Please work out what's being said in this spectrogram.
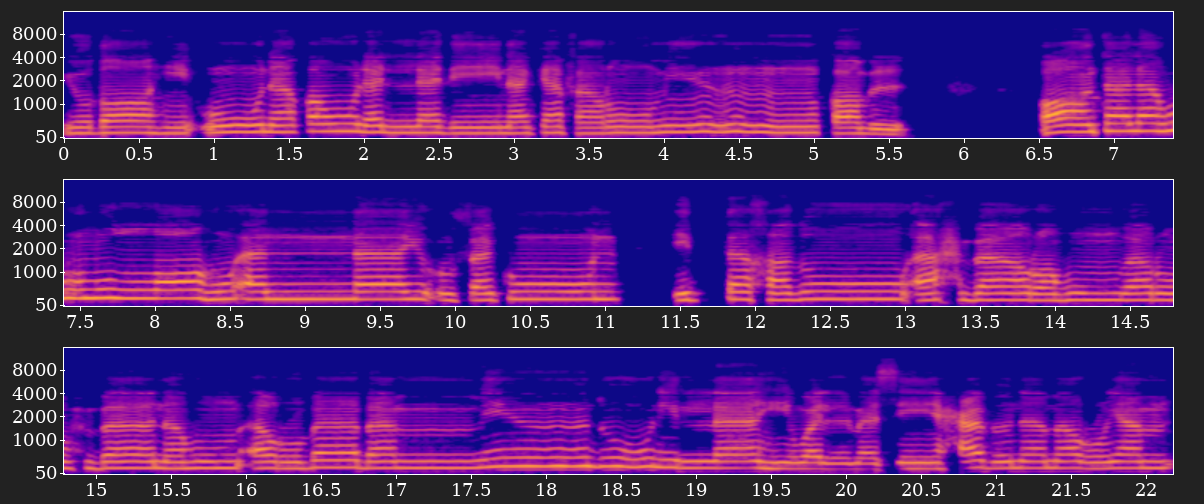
يضاهئون قول الذين كفروا من قبل. قاتلهم الله أنا يؤفكون. اتخذوا أحبارهم ورهبانهم أربابا من دون الله والمسيح ابن مريم.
